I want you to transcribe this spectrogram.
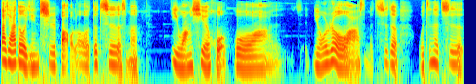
大家都已经吃饱了，都吃了什么帝王蟹火锅啊、牛肉啊，什么吃的，我真的吃的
